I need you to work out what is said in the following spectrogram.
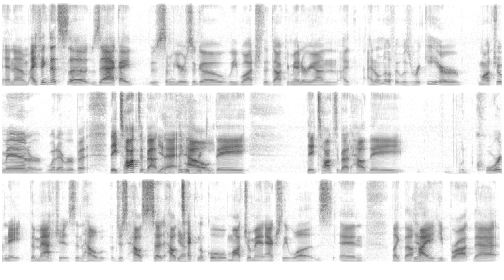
and um, I think that's uh, Zak. I it was some years ago. We watched the documentary on. I I don't know if it was Ricky or Macho Man or whatever, but they talked about Yeah, that think it was how Ricky. they they talked about how they would coordinate the matches and how just how set how Yeah. technical Macho Man actually was and like the Yeah. high he brought that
